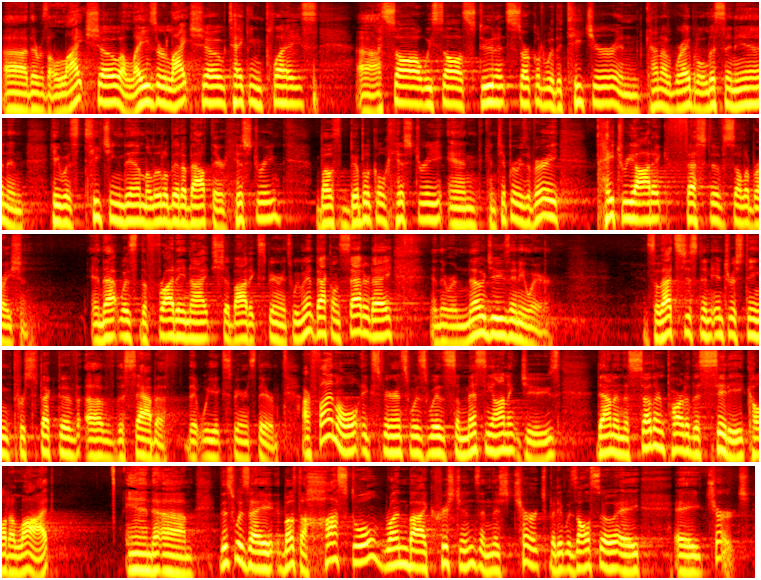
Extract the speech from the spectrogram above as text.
Uh, there was a light show, a laser light show taking place. Uh, I saw, we saw students circled with a teacher and kind of were able to listen in, and he was teaching them a little bit about their history, both biblical history and contemporary. It was a very patriotic, festive celebration. And that was the Friday night Shabbat experience. We went back on Saturday, and there were no Jews anywhere. And so that's just an interesting perspective of the Sabbath that we experienced there. Our final experience was with some Messianic Jews down in the southern part of the city called Eilat. And um, this was a both a hostel run by Christians and this church, but it was also a, a church.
